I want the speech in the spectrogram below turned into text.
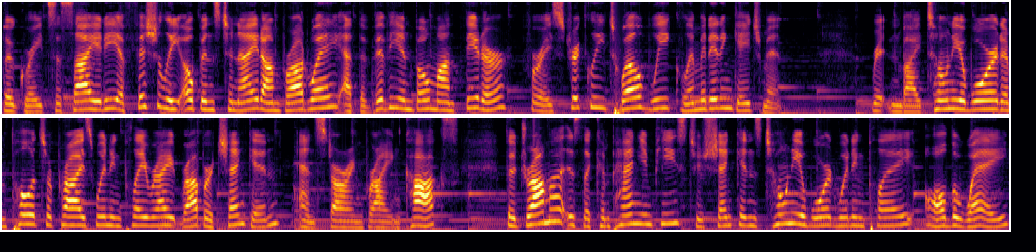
The Great Society officially opens tonight on Broadway at the Vivian Beaumont Theater for a strictly 12 week limited engagement. Written by Tony Award and Pulitzer Prize winning playwright Robert Schenkkan and starring Brian Cox, the drama is the companion piece to Schenkkan's Tony Award winning play All the Way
